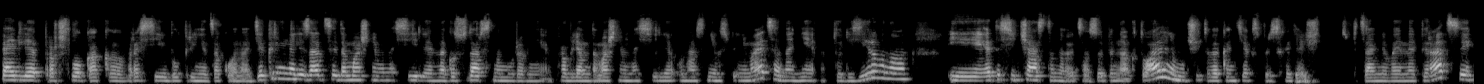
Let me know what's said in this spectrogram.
пять лет прошло, как в России был принят закон о декриминализации домашнего насилия. На государственном уровне проблем домашнего насилия у нас не воспринимается, она не актуализирована. И это сейчас становится особенно актуальным, учитывая контекст происходящей специальной военной операции.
